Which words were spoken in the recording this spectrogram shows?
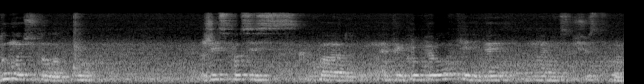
думают, что вот, ну, жизнь после как бы, этой группировки ее ну, не существует.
